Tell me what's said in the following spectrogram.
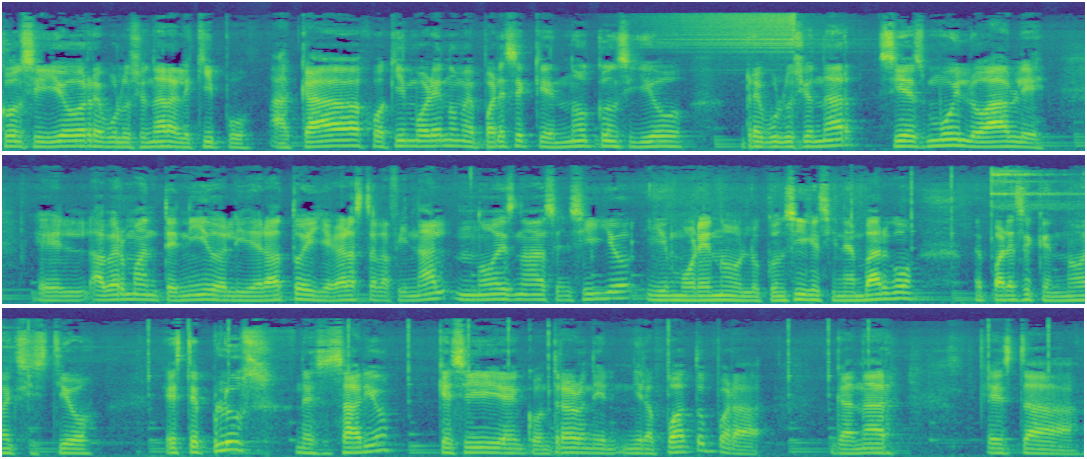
consiguió revolucionar al equipo. Acá Joaquín Moreno me parece que no consiguió revolucionar, sí es muy loable el haber mantenido el liderato y llegar hasta la final no es nada sencillo y Moreno lo consigue. Sin embargo, me parece que no existió este plus necesario que sí encontraron en Irapuato para ganar esta,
